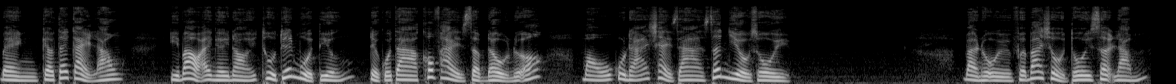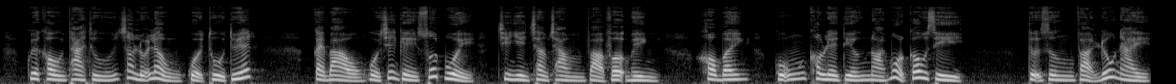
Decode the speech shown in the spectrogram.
bèn kéo tay cải long. Ý bảo anh ấy nói thủ tuyết một tiếng để cô ta không phải dập đầu nữa. Máu cũng đã chảy ra rất nhiều rồi Bà nội với ba chồng tôi sợ lắm Quyết không tha thứ cho lỗi lầm của Thủ Tuyết Cải bảo ngồi trên ghế suốt buổi Chỉ nhìn chằm chằm vào vợ mình không bênh cũng không lên tiếng nói một câu gì Tự dưng vào lúc này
